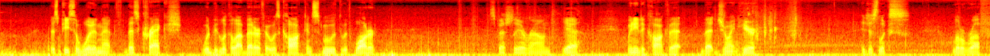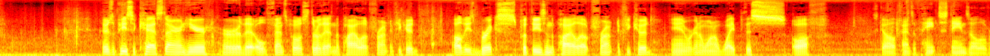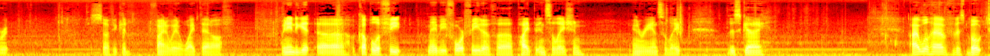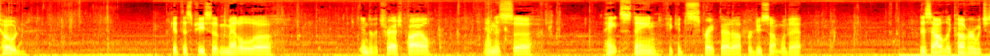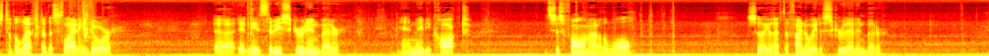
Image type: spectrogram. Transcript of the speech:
this piece of wood and that this crack would be, look a lot better if it was caulked and smoothed with water. Especially around yeah we need to caulk that that joint here. It just looks a little rough there's a piece of cast iron here, or that old fence post. Throw that in the pile out front if you could. All these bricks, put these in the pile out front if you could. And we're gonna wanna wipe this off. It's got all kinds of paint stains all over it. So if you could find a way to wipe that off. We need to get uh, a couple of feet, maybe four feet of uh, pipe insulation and re-insulate this guy. I will have this boat towed get this piece of metal uh, into the trash pile and this uh, paint stain if you could scrape that up or do something with that. This outlet cover which is to the left of the sliding door uh, it needs to be screwed in better and maybe caulked. It's just falling out of the wall. So you'll have to find a way to screw that in better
